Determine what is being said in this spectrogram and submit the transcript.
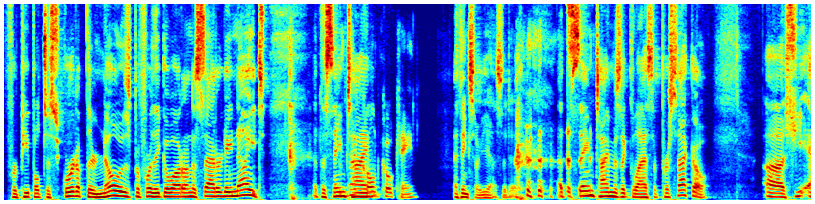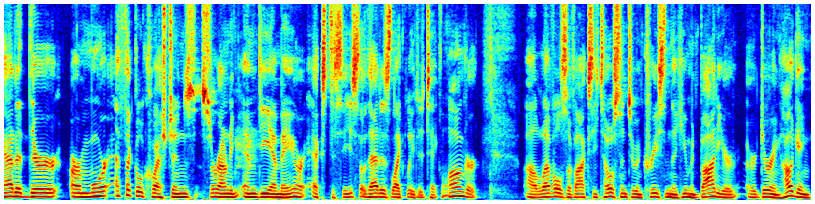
for people to squirt up their nose before they go out on a Saturday night. At the same Isn't time, called cocaine. I think so. Yes, it is. At the same time as a glass of prosecco. Uh, she added there are more ethical questions surrounding MDMA or ecstasy, so that is likely to take longer. Uh, levels of oxytocin to increase in the human body or, or during hugging.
